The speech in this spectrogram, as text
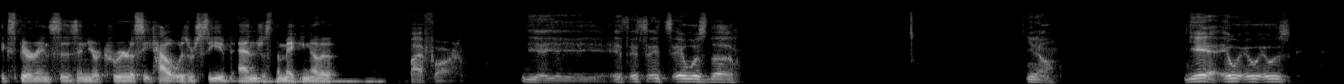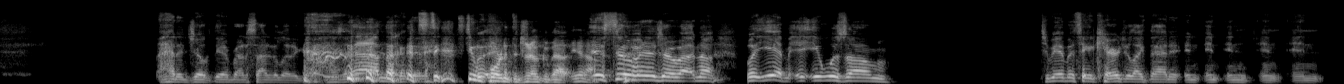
experiences in your career to see how it was received and just the making of it? By far. Yeah, yeah, yeah, yeah. It's it's it's it was the you know, yeah, it, it, it was I had a joke there, but I decided to let it go. I was like, ah, I'm not gonna it's, too, it's too important to joke about. Yeah, it's too important to joke about. No, but yeah, it, it, was um to be able to take a character like that and and and and and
